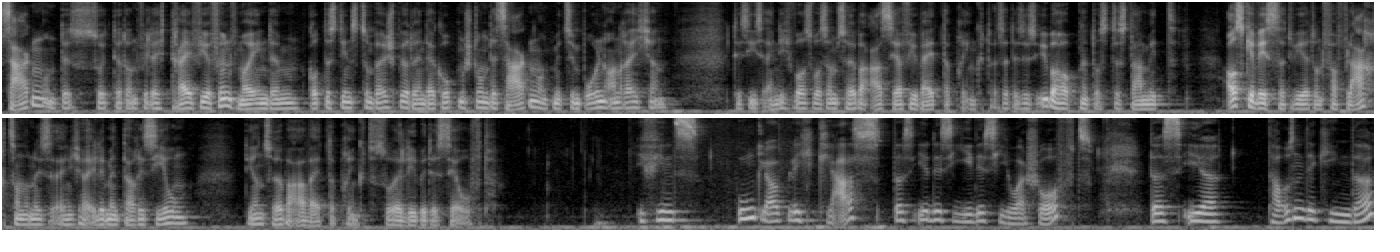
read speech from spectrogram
sagen? Und das sollte er dann vielleicht drei, vier, fünf Mal in dem Gottesdienst zum Beispiel oder in der Gruppenstunde sagen und mit Symbolen anreichern. Das ist eigentlich was, was einem selber auch sehr viel weiterbringt. Also das ist überhaupt nicht, dass das damit ausgewässert wird und verflacht, sondern es ist eigentlich eine Elementarisierung, die uns selber auch weiterbringt. So erlebe ich das sehr oft. Ich finde es unglaublich klasse, dass ihr das jedes Jahr schafft, dass ihr tausende Kinder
